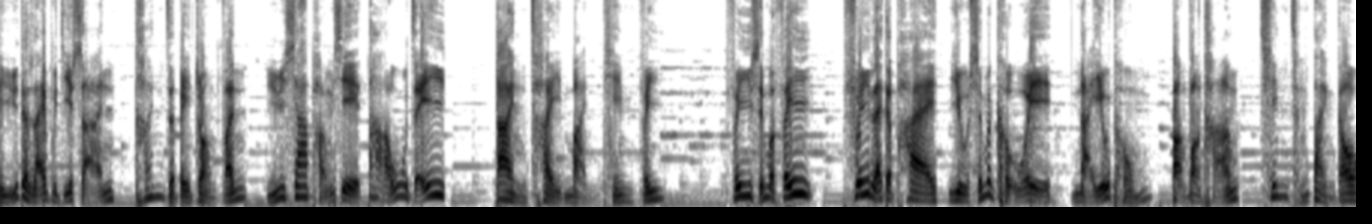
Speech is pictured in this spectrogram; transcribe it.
鱼的来不及闪，摊子被撞翻。鱼虾螃蟹大乌贼，蛋菜满天飞，飞什么飞？飞来的派有什么口味？奶油桶、棒棒糖、千层蛋糕、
